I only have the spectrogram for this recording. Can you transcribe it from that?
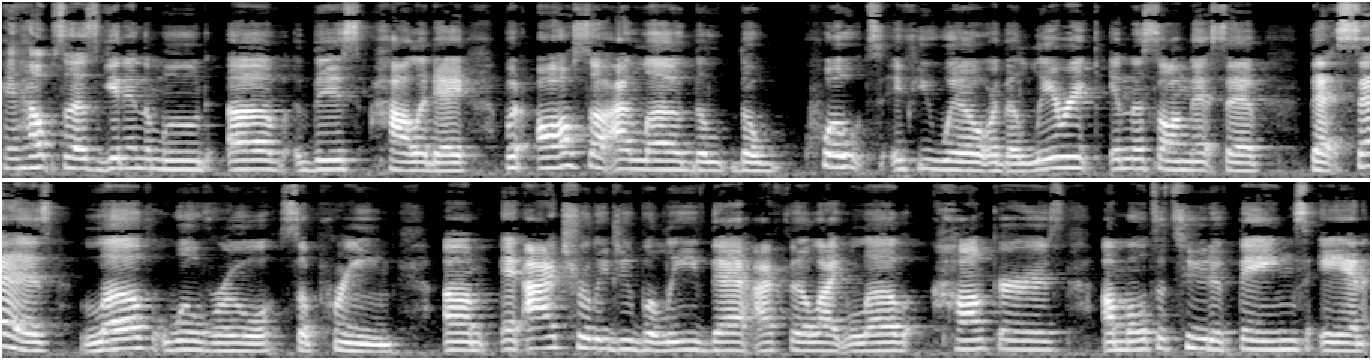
It helps us get in the mood of this holiday, but also I love the the quotes, if you will, or the lyric in the song that said that says love will rule supreme. Um, and I truly do believe that. I feel like love conquers a multitude of things, and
